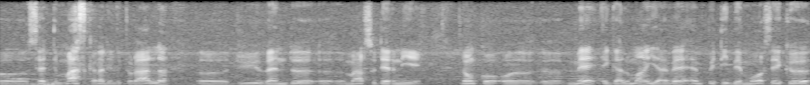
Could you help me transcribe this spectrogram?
euh, cette mascarade électorale euh, du 22 euh, mars dernier. Donc, euh, euh, mais également, il y avait un petit bémol, c'est que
